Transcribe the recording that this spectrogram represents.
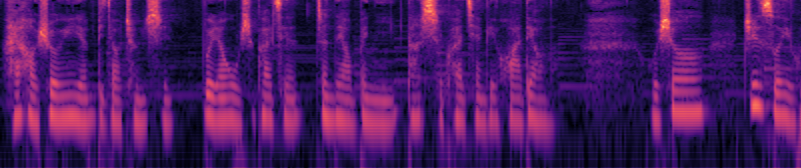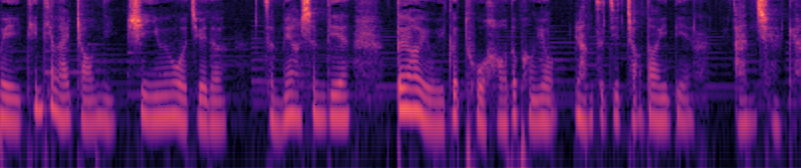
还好收银员比较诚实，不然五十块钱真的要被你当十块钱给花掉了。”我说：“之所以会天天来找你，是因为我觉得怎么样身边都要有一个土豪的朋友，让自己找到一点安全感。”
